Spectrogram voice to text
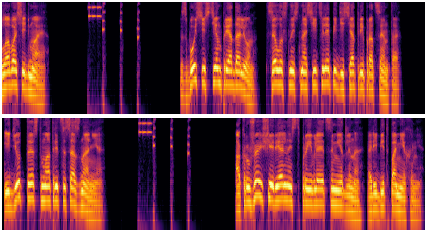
Глава 7. Сбой систем преодолен. Целостность носителя 53%. Идет тест матрицы сознания. Окружающая реальность проявляется медленно, ребит помехами.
